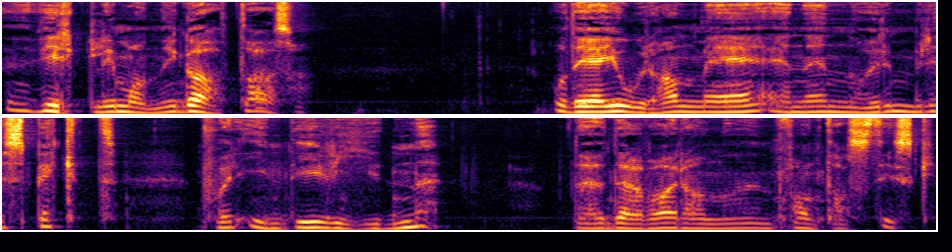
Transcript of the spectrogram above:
virkelig mannen i gata, altså. Og det gjorde han med en enorm respekt for individene. Der, der var han fantastisk.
